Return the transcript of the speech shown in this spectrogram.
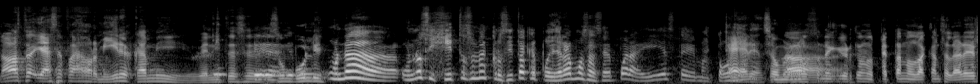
No, hasta- ya se fue a dormir acá mi Benito, ese es Eh, un bully. Una, unos hijitos, una crucita que pudiéramos hacer por ahí, este matón. espérense, hombre, No. no que nos peta, nos va a cancelar el.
